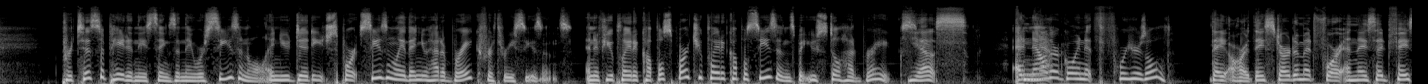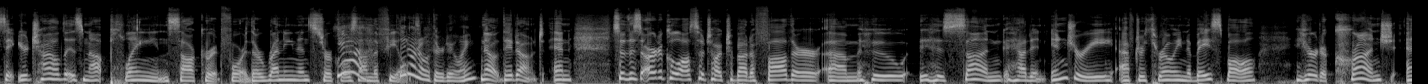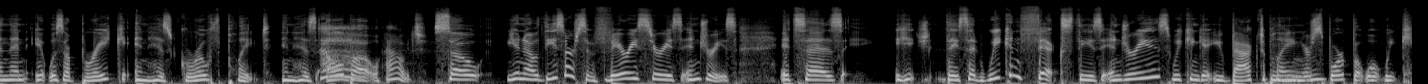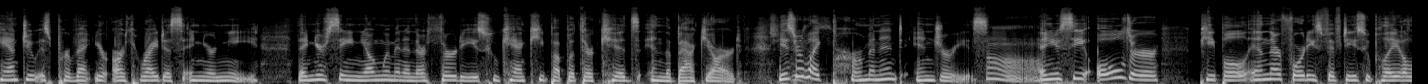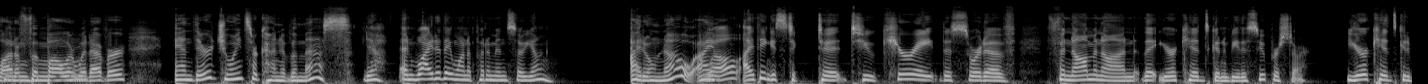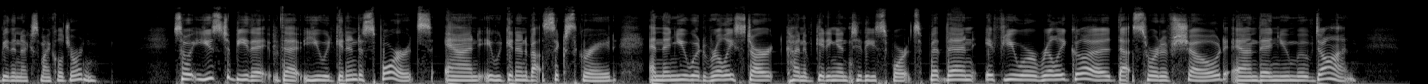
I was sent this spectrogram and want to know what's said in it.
participate in these things and they were seasonal and you did each sport seasonally then you had a break for 3 seasons. And if you played a couple sports, you played a couple seasons, but you still had breaks. Yes. And, now na- they're going at 4 years old. They are. They start them at four, and they said, "Face it, your child is not playing soccer at four. They're running in circles on the field. They don't know what they're doing. No, they don't. And so this article also talked about a father um, who his son had an injury after throwing a baseball. He heard a crunch, and then it was a break in his growth plate in his elbow. Ouch. So, you know, these are some very serious injuries. It says, he, they said, we can fix these injuries. We can get you back to playing your mm-hmm. sport, but what we can't do is prevent your arthritis in your knee. Then you're seeing young women in their 30s who can't keep up with their kids in the backyard. These are like permanent injuries. And you see older people in their 40s, 50s who played a lot of football or mm-hmm. whatever, and their joints are kind of a mess. Yeah. And why do they want to put them in so young? I don't know. I, well, I think it's to, to to curate this sort of phenomenon that your kid's going to be the superstar. Your kid's going to be the next Michael Jordan. So it used to be that that you would get into sports and it would get in about sixth grade, and then you would really start kind of getting into these sports. But then if you were really good, that sort of showed, and then you moved on.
